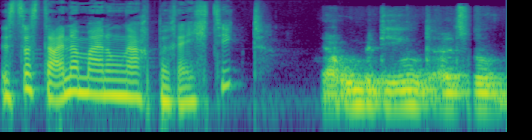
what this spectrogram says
Ist das deiner Meinung nach berechtigt? Ja, unbedingt. Also,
